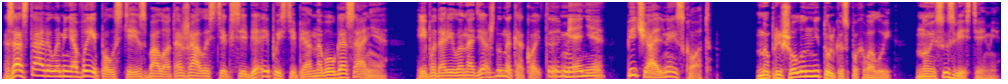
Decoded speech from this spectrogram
заставило меня выползти из болота жалости к себе и постепенного угасания, и подарило надежду на какой-то менее печальный исход». Но пришел он не только с похвалой, но и с известиями.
